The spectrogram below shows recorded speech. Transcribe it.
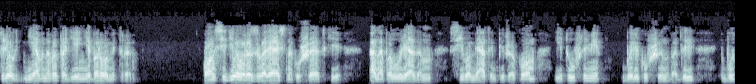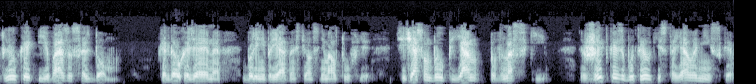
трехдневного падения барометра. Он сидел, развалясь на кушетке, а на полу рядом с его мятым пиджаком и туфлями были кувшин воды, бутылка и ваза со льдом. Когда у хозяина были неприятности, он снимал туфли. Сейчас он был пьян в носки. Жидкость в бутылке стояла низко.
